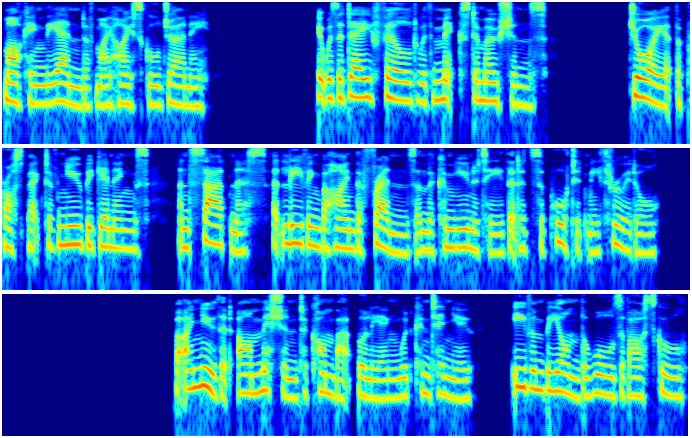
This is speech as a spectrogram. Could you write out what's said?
marking the end of my high school journey. It was a day filled with mixed emotions joy at the prospect of new beginnings and sadness at leaving behind the friends and the community that had supported me through it all. But I knew that our mission to combat bullying would continue, even beyond the walls of our school.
